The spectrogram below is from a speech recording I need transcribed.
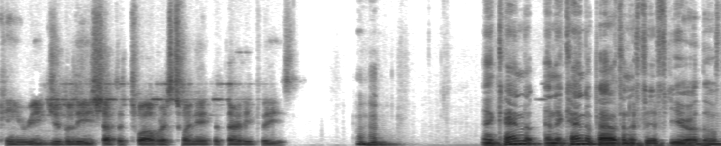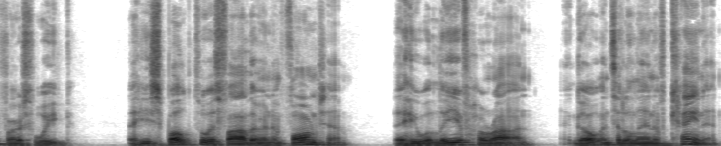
Can you read Jubilees chapter 12, verse 28 to 30, please? hmm And came to, and it came to pass in the fifth year of the first week that he spoke to his father and informed him that he would leave Haran and go into the land of Canaan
